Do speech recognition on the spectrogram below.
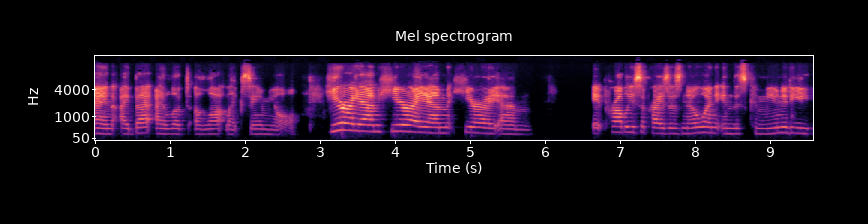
And I bet I looked a lot like Samuel. Here I am, here I am, here I am. It probably surprises no one in this community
